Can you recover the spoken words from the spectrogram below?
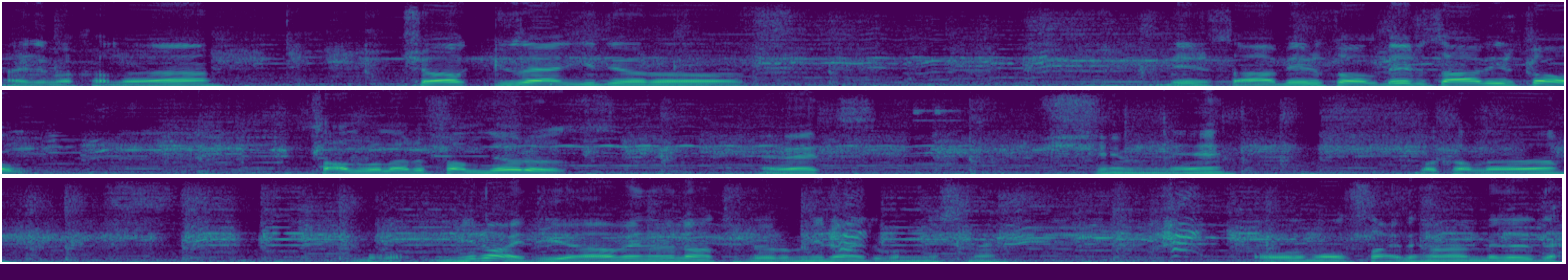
Hadi bakalım. Çok güzel gidiyoruz. Bir sağ bir sol bir sağ bir sol. Salvoları sallıyoruz. Evet. Şimdi bakalım. Bu Miray'dı ya. Ben öyle hatırlıyorum. Miray'dı bunun ismi. Oğlum olsaydı hemen bilirdi.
